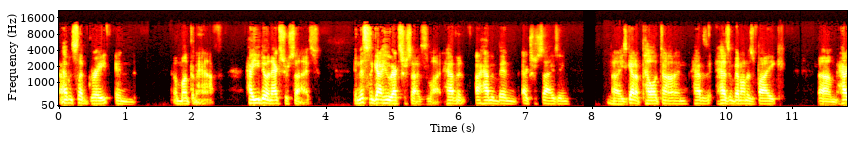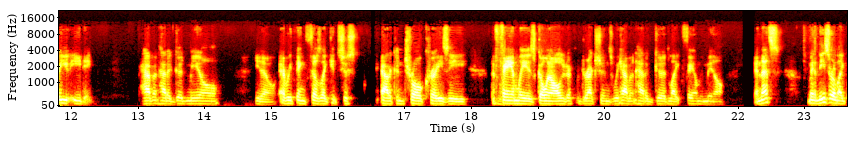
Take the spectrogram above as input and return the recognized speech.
I haven't slept great in a month and a half. How you doing exercise? And this is a guy who exercises a lot. Haven't I haven't been exercising. Uh, he's got a Peloton. Hasn't hasn't been on his bike. Um, how are you eating? Haven't had a good meal. You know, everything feels like it's just out of control, crazy. The family is going all different directions. We haven't had a good like family meal, and that's man. These are like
